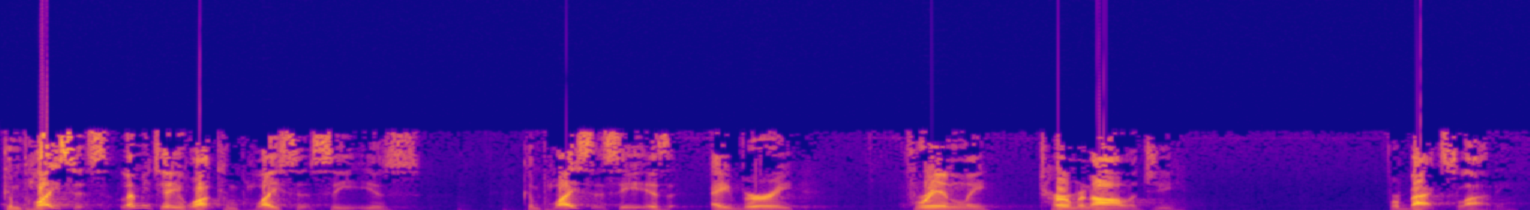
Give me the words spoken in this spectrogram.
Complacency, let me tell you what complacency is. Complacency is a very friendly terminology for backsliding.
